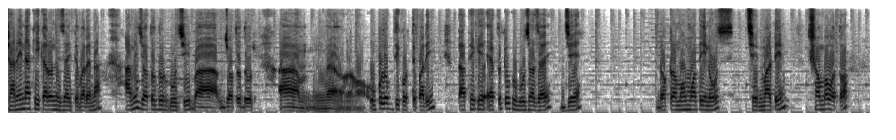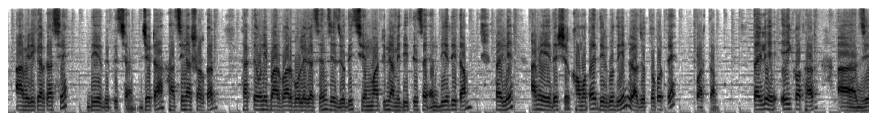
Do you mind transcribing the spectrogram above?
জানি না কি কারণে যাইতে পারে না। আমি যতদূর বুঝি বা যতদূর উপলব্ধি করতে পারি, তা থেকে এতটুকু বোঝা যায় যে doctor Mohammad Yunus Saint Martin সম্ভবত আমেরিকার কাছে দিয়ে দিতে চান যেটা হাসিনা সরকার থাকতে উনি বারবার বলে গেছেন যে যদি সেন্ট মার্টিন আমি দিতে চাই দিয়ে দিতাম তাইলে আমি এই দেশের ক্ষমতায় দীর্ঘদিন রাজত্ব করতে পারতাম। তাইলে এই কথার যে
